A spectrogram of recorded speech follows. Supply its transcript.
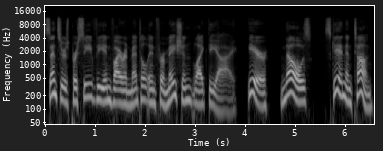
Sensors perceive the environmental information like the eye, ear, nose, skin, and tongue,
